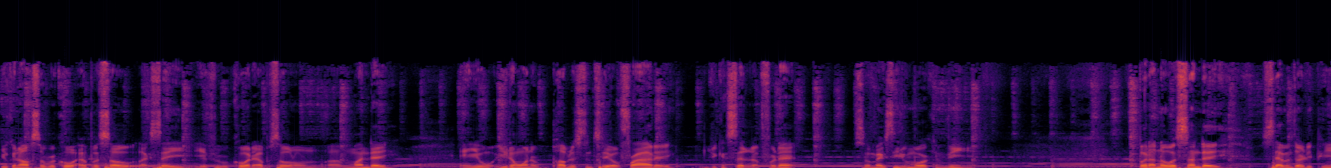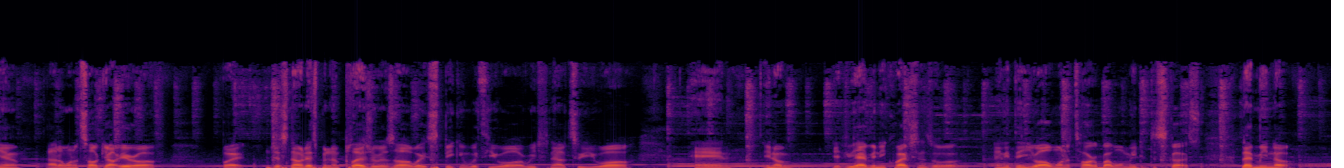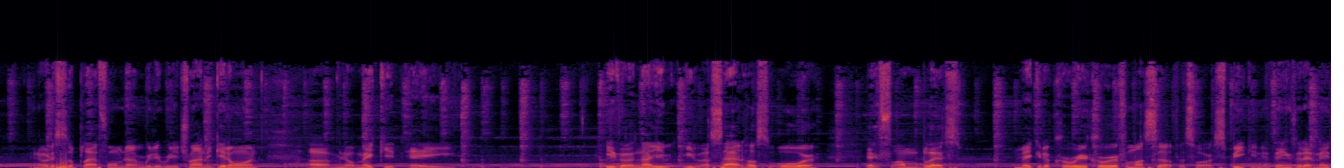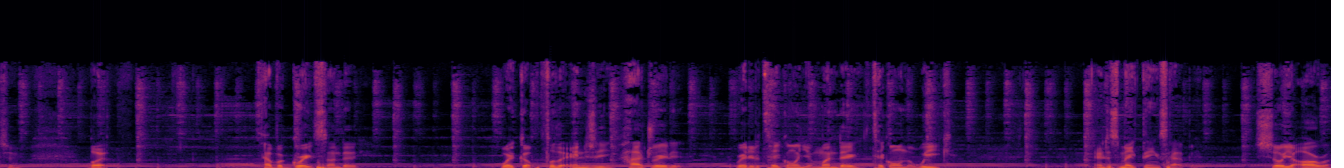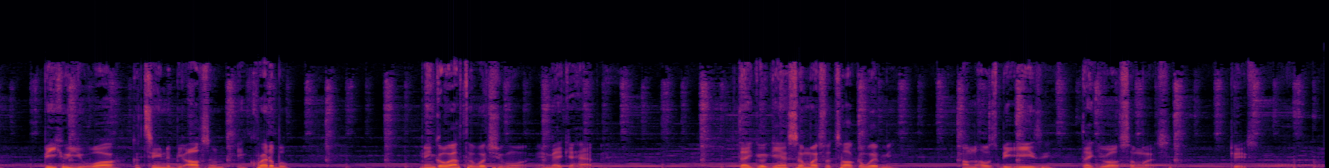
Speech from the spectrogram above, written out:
You can also record episode. Like say, if you record an episode on uh, Monday and you you don't want to publish until Friday, you can set it up for that. So it makes it even more convenient. But I know it's Sunday, 7:30 p.m. I don't want to talk y'all ear off, but just know that's been a pleasure as always speaking with you all, reaching out to you all, and you know, if you have any questions or anything you all want to talk about, want me to discuss, let me know. You know, this is a platform that I'm really, really trying to get on. Um, you know, make it a either not even a side hustle or if I'm blessed, make it a career career for myself as far as speaking and things of that nature. But have a great Sunday. Wake up full of energy, hydrated, ready to take on your Monday, take on the week, and just make things happen. Show your aura, be who you are, continue to be awesome, incredible, and go after what you want and make it happen. Thank you again so much for talking with me. I'm the host, Be Easy. Thank you all so much. Peace.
